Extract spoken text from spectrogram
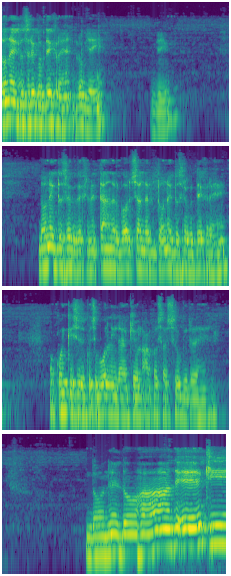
दोनों एक दूसरे को देख रहे हैं। रुक जाइए। जाइए। दोनों एक दूसरे को देख रहे हैं। नित्यानंद और गौरचंद्र दोनों एक दूसरे को देख रहे हैं। और कोई किसी से कुछ बोल नहीं रहा, केवल आँखों से अश्रु गिर रहे हैं। दोने दोहा देखी,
